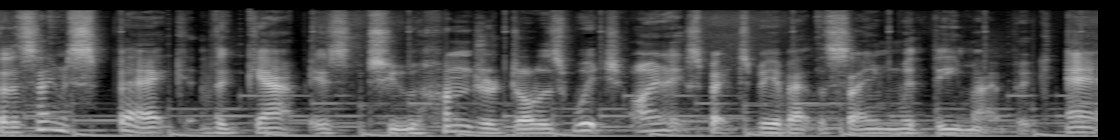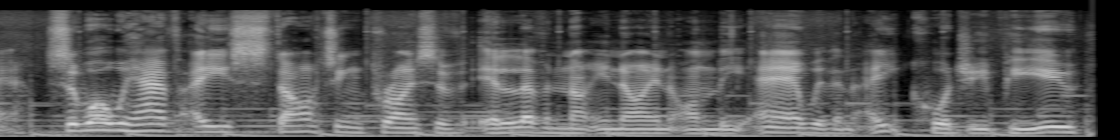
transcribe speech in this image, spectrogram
for the same spec, the gap is $200, which I'd expect to be about the same with the MacBook Air. So while we have a starting price of 1199 on the Air with an 8 core GPU,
